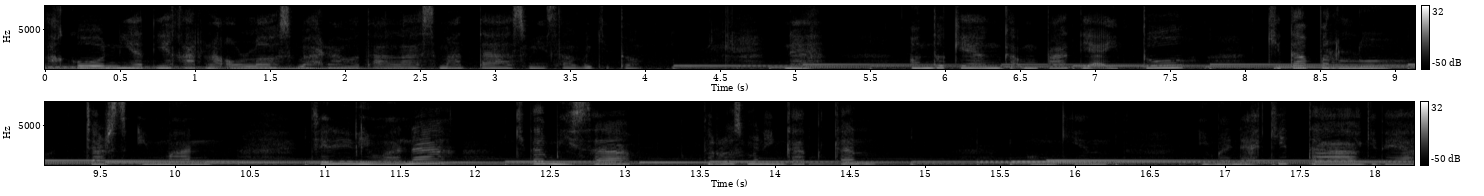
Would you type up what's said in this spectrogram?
aku niatnya karena Allah Subhanahu wa taala semata, semisal begitu. Nah, untuk yang keempat yaitu kita perlu charge iman. Jadi di mana kita bisa terus meningkatkan gitu ya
